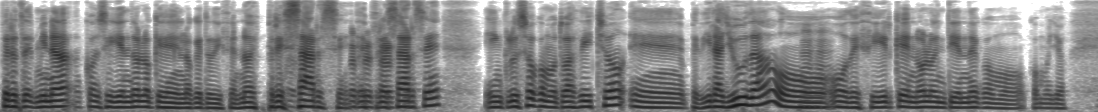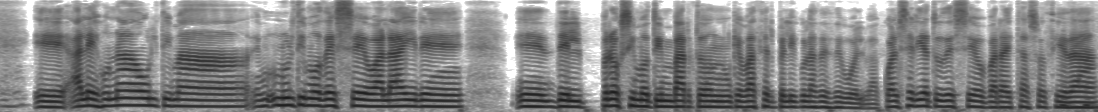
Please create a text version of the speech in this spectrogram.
Pero termina consiguiendo lo que, lo que tú dices, ¿no? Expresarse. Expresarse e incluso, como tú has dicho, eh, pedir ayuda o, decir que no lo entiende como, como yo. Eh, Alex, una última, un último deseo al aire eh, del próximo Tim Burton que va a hacer películas desde Huelva. ¿Cuál sería tu deseo para esta sociedad,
